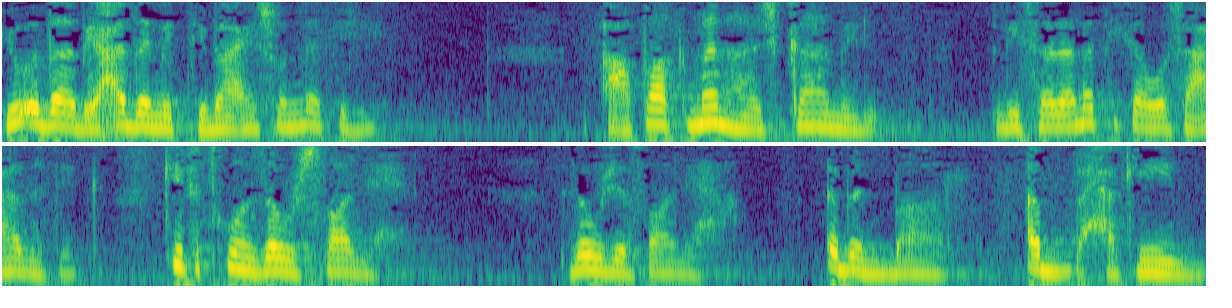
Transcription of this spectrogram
يؤذى بعدم اتباع سنته. أعطاك منهج كامل لسلامتك وسعادتك. كيف تكون زوج صالح؟ زوجة صالحة ابن بار أب حكيم.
